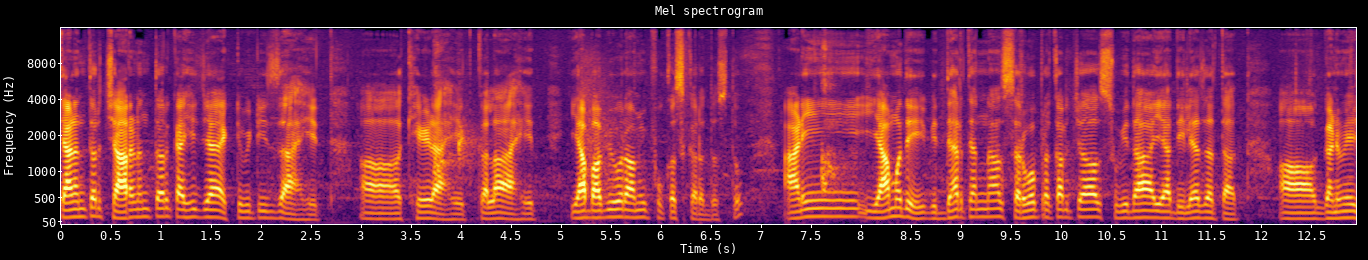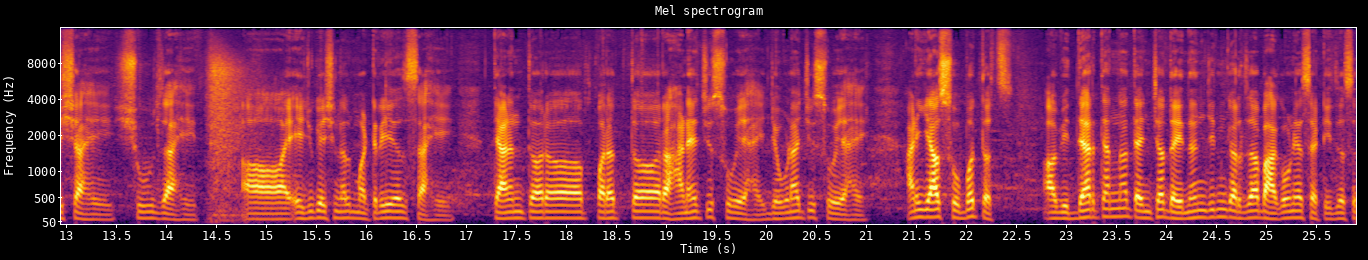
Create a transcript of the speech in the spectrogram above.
त्यानंतर चारनंतर काही ज्या ॲक्टिव्हिटीज आहेत खेळ आहेत कला आहेत या बाबीवर आम्ही फोकस करत असतो. आणि यामध्ये विद्यार्थ्यांना सर्व प्रकारच्या सुविधा या दिल्या जातात. गणवेश आहे शूज आहेत एज्युकेशनल मटेरियल्स आहे. त्यानंतर परत राहण्याची सोय आहे जेवणाची सोय आहे. आणि यासोबतच विद्यार्थ्यांना त्यांच्या दैनंदिन गरजा भागवण्यासाठी जसं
